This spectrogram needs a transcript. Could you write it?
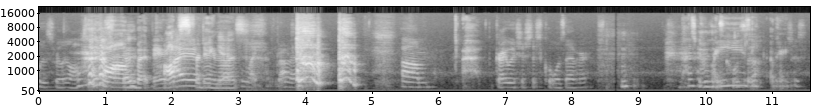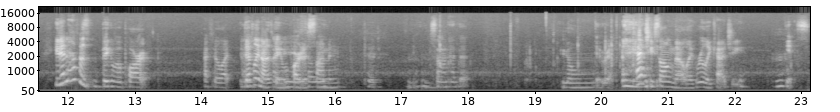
was really long. long, but Very- props for doing yeah, this. Like, um, Gray was just as cool as ever. That's crazy. Okay. He didn't have as big of a part. I feel like definitely not as big of a part as Simon did. Someone had that. Long. Catchy song though, like really catchy. Mm-hmm. yes.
